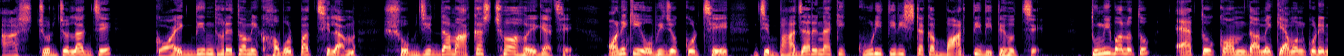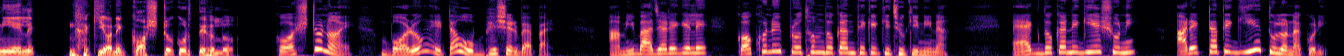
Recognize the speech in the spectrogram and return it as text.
আশ্চর্য লাগছে কয়েকদিন ধরে তো আমি খবর পাচ্ছিলাম সবজির দাম আকাশ ছোঁয়া হয়ে গেছে। অনেকেই অভিযোগ করছে যে বাজারে নাকি কুড়ি তিরিশ টাকা বাড়তি দিতে হচ্ছে। তুমি বলো তো, এত কম দামে কেমন করে নিয়ে এলে? নাকি অনেক কষ্ট করতে হলো? কষ্ট নয়, বরং এটা অভ্যেসের ব্যাপার। আমি বাজারে গেলে কখনোই প্রথম দোকান থেকে কিছু কিনি না। এক দোকানে গিয়ে শুনি, আরেকটাতে গিয়ে তুলনা করি।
